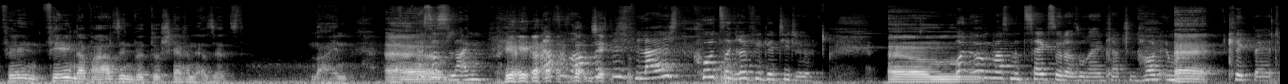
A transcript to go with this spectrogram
fehlen, fehlender Wahnsinn wird durch Herren ersetzt. Nein. Äh, Das ist lang. Ja, ja. Das ist auch wirklich vielleicht kurze, griffige Titel. Ähm, Und irgendwas mit Sex oder so reinklatschen. Haut immer. Äh. Clickbait.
